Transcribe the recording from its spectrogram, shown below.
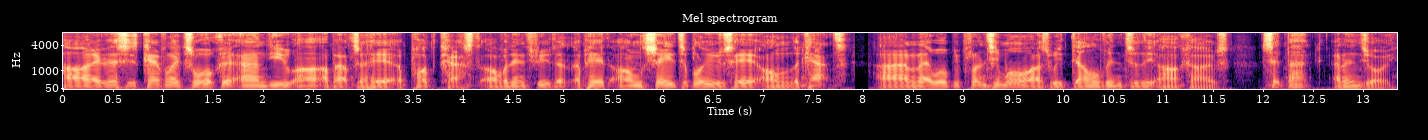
Hi, this is Kev Legs Walker, and you are about to hear a podcast of an interview that appeared on Shades of Blues here on The Cat. And there will be plenty more as we delve into the archives. Sit back and enjoy.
